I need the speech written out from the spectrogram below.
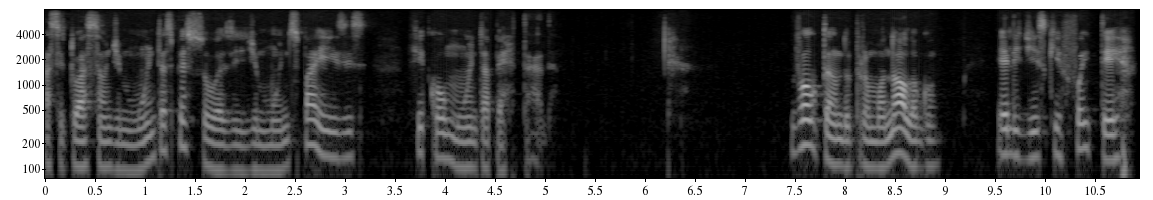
a situação de muitas pessoas e de muitos países ficou muito apertada. Voltando para o monólogo, ele diz que foi ter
